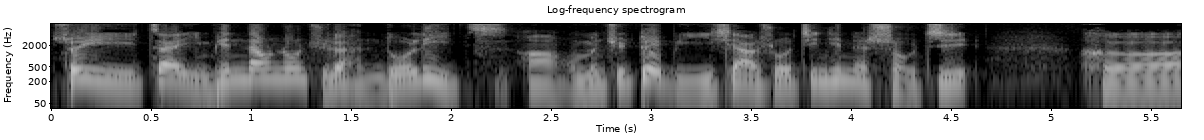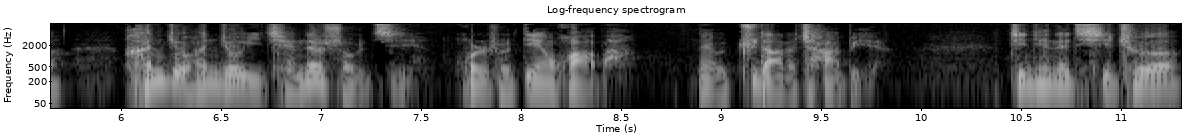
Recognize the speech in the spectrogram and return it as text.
所以在影片当中举了很多例子啊，我们去对比一下，说今天的手机和很久很久以前的手机或者说电话吧，那有巨大的差别。今天的汽车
